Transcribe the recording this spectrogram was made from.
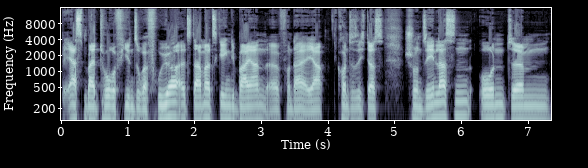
ersten beiden Tore fielen sogar früher als damals gegen die Bayern. Äh, von daher, ja, konnte sich das schon sehen lassen. Und ähm,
